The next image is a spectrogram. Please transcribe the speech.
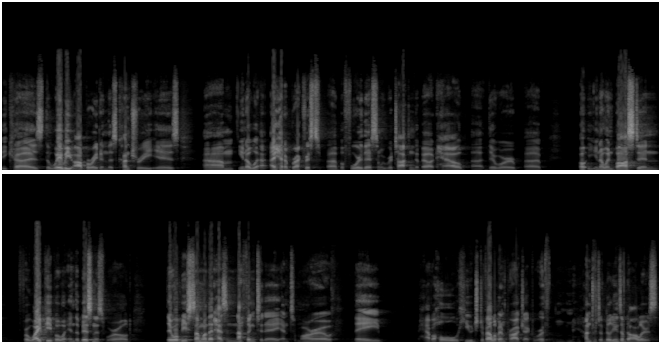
Because the way we operate in this country is, um, you know, I had a breakfast uh, before this and we were talking about how uh, there were, uh, oh, you know, in Boston, for white people in the business world, there will be someone that has nothing today and tomorrow they have a whole huge development project worth hundreds of millions of dollars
